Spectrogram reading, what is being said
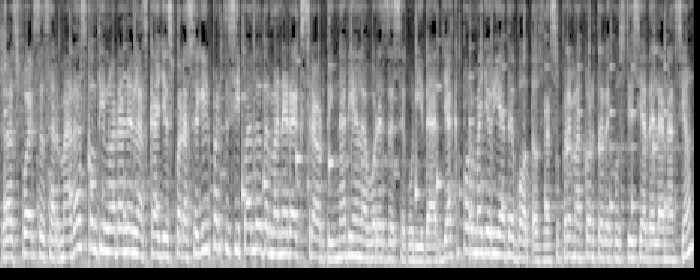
Las Fuerzas Armadas continuarán en las calles para seguir participando de manera extraordinaria en labores de seguridad, ya que por mayoría de votos la Suprema Corte de Justicia de la Nación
